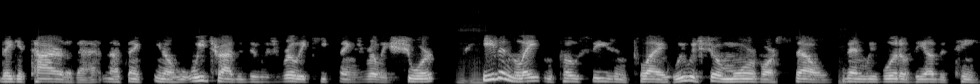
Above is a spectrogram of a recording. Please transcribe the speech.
they get tired of that. And I think, you know, what we tried to do is really keep things really short. Mm-hmm. Even late in postseason play, we would show more of ourselves than we would of the other team.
